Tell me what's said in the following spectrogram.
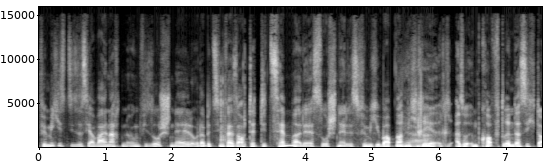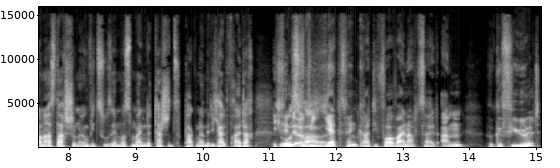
für mich ist dieses Jahr Weihnachten irgendwie so schnell oder beziehungsweise auch der Dezember, der ist so schnell, ist für mich überhaupt noch nicht, Ja. re also im Kopf drin, dass ich Donnerstag schon irgendwie zusehen muss, meine Tasche zu packen, damit ich halt Freitag Ich finde losfahre. irgendwie, jetzt fängt gerade die Vorweihnachtszeit an, gefühlt.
